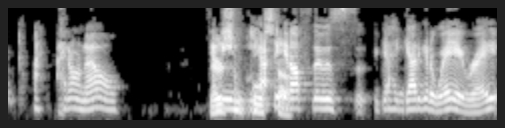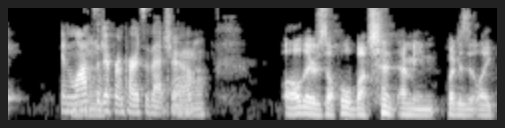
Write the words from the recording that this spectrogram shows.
I, I don't know. There's I mean, some cool you have stuff. to get off those. You got to get away, right? In lots Yeah. of different parts of that I show. Don't well, there's a whole bunch of. I mean, what is it like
